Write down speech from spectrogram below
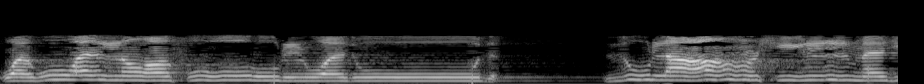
وَهُوَ الْغَفُورُ الْوَدُودُ ذُو الْعَرْشِ الْمَجِيدُ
